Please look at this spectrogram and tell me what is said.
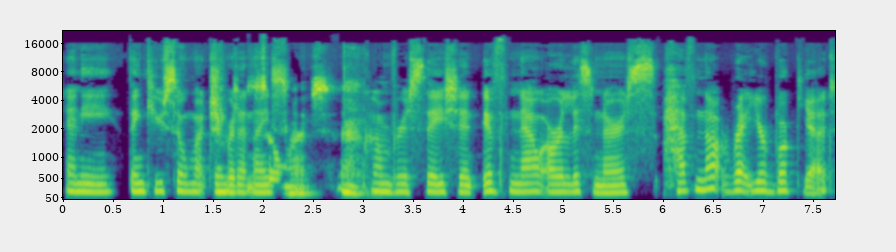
Annie, thank you so much thank for that nice so conversation. If now our listeners have not read your book yet,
